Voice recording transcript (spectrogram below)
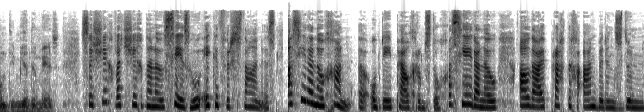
om die medemens. So Sheikh, wat Sheikh dan nou sê is hoe ek dit verstaan is, as jy dan nou gaan uh, op die pelgrimstog, as jy dan nou al daai pragtige aanbiddings doen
